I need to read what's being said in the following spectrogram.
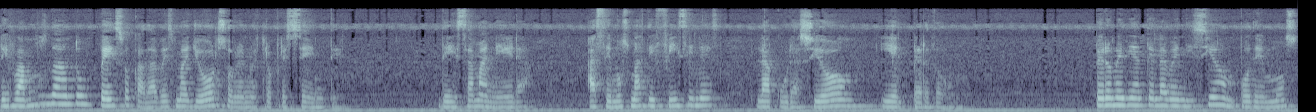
les vamos dando un peso cada vez mayor sobre nuestro presente. De esa manera, hacemos más difíciles la curación y el perdón. Pero mediante la bendición podemos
